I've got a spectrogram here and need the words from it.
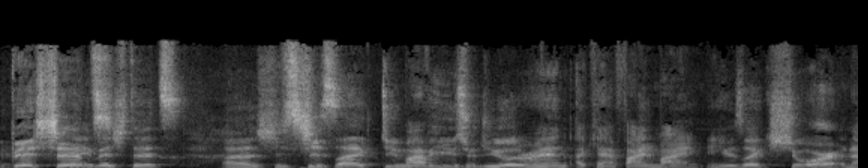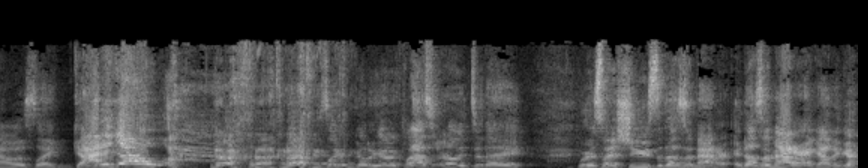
bitch, tits. hey, bitch tits." Uh, she's she's like, "Do you mind if I use your deodorant? I can't find mine." And he was like, "Sure." And I was like, "Gotta go." I was like, "I'm gonna go to class early today. Where's my shoes? It doesn't matter. It doesn't matter. I gotta go."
